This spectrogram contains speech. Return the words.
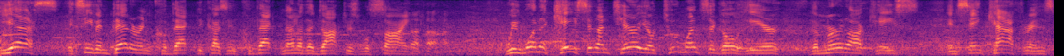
Yes, it's even better in Quebec because in Quebec none of the doctors will sign. we won a case in Ontario two months ago here, the Murdoch case in St. Catharines,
